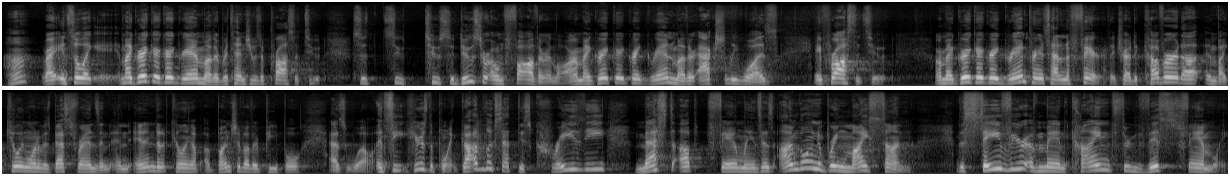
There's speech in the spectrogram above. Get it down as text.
huh? Right? And so, like, my great great great grandmother pretended she was a prostitute so, to, to seduce her own father in law, or my great great great grandmother actually was a prostitute. Or my great great great grandparents had an affair. They tried to cover it up and by killing one of his best friends and, and ended up killing up a bunch of other people as well. And see, here's the point God looks at this crazy, messed up family and says, I'm going to bring my son, the savior of mankind, through this family,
